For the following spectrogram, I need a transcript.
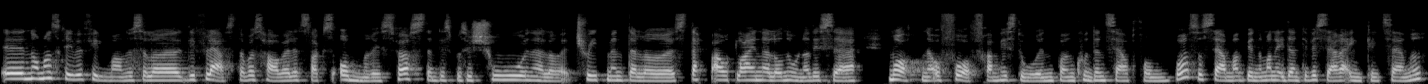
Eh, når man skriver filmmanus, eller de fleste av oss har vel et slags omriss først, en disposisjon eller treatment eller step outline eller noen av disse måtene å få fram historien på en kondensert form på, så man, begynner man å identifisere enkeltscener.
